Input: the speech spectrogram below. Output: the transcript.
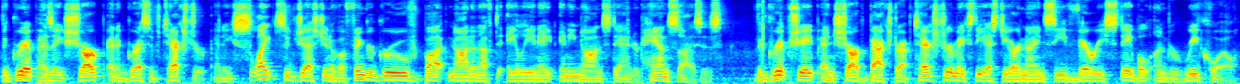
The grip has a sharp and aggressive texture, and a slight suggestion of a finger groove, but not enough to alienate any non-standard hand sizes. The grip shape and sharp backstrap texture makes the STR-9C very stable under recoil.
